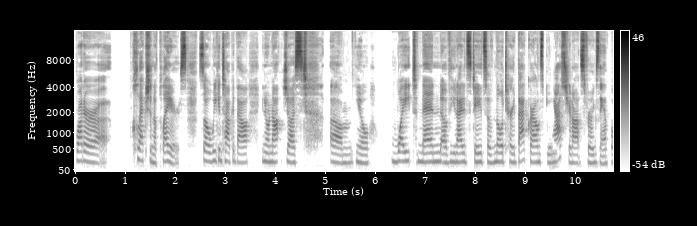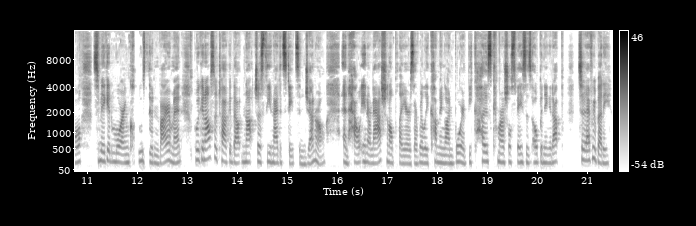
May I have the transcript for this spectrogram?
broader. Uh, collection of players. So we can talk about, you know, not just, um, you know, white men of the United States of military backgrounds being astronauts, for example, to make it a more inclusive environment. But we can also talk about not just the United States in general and how international players are really coming on board because commercial space is opening it up to everybody.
